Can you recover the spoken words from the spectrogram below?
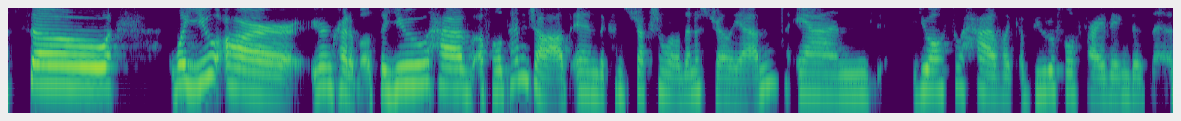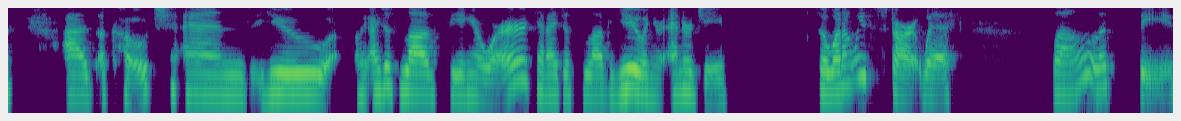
so well you are you're incredible so you have a full-time job in the construction world in australia and you also have like a beautiful thriving business as a coach and you like i just love seeing your work and i just love you and your energy. So why don't we start with well let's see.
